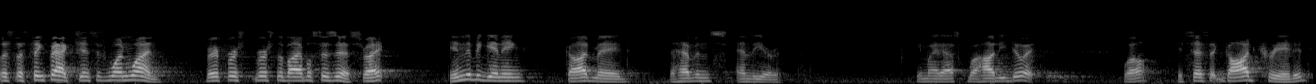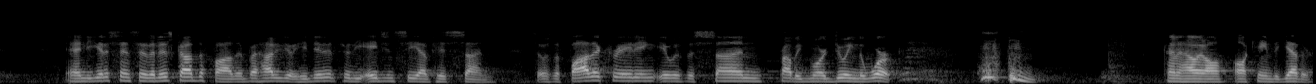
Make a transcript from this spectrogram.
let's, let's think back. Genesis 1 1. Very first verse of the Bible says this, right? In the beginning, God made the heavens and the earth. You might ask, well, how did he do it? Well, it says that God created, and you get a sense there that is God the Father, but how did he do it? He did it through the agency of his Son. So it was the Father creating, it was the Son probably more doing the work. kind of how it all, all came together.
